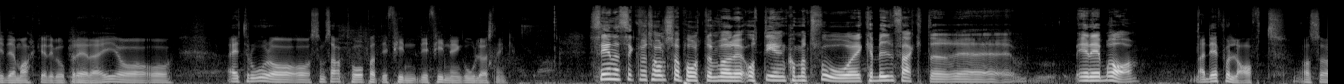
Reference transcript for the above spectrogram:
i, det markedet vi opererer i. Og, og jeg tror og, og, som sagt håper at de, fin, de finner en god løsning. Senaste kvartalsrapporten var det 81,2 kabinfakter. Eh, er det bra? Nei, det er for lavt. Altså,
